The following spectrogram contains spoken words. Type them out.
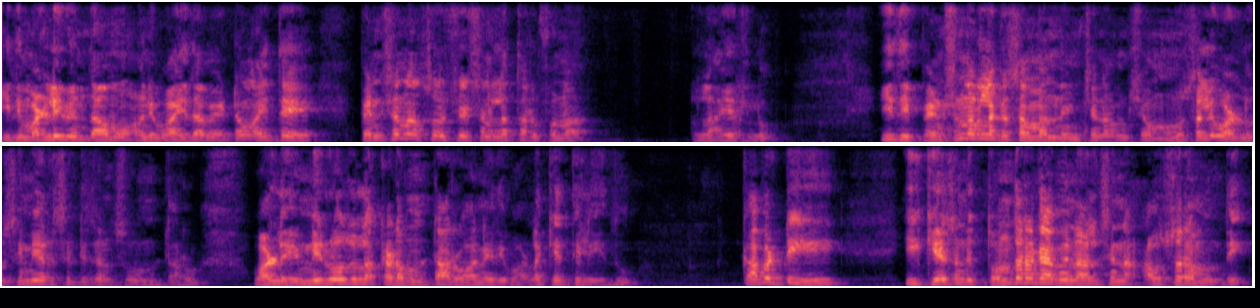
ఇది మళ్ళీ విందాము అని వాయిదా వేయటం. అయితే పెన్షన్ అసోసియేషన్ల తరఫున లాయర్లు ఇది పెన్షనర్లకు సంబంధించిన అంశం. ముసలి వాళ్ళు సీనియర్ సిటిజన్స్ ఉంటారు. వాళ్ళు ఎన్ని రోజులు అక్కడ ఉంటారు అనేది వాళ్ళకే తెలియదు. కాబట్టి ఈ కేసుని తొందరగా వినాల్సిన అవసరం ఉంది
